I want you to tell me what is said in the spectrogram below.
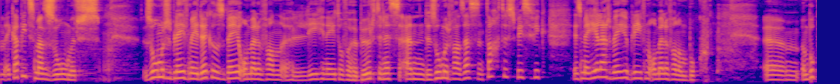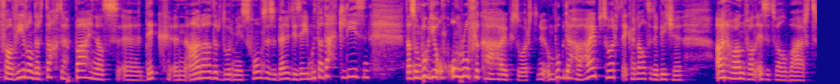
Ehm, ik heb iets met zomers. Zomers blijven mij dikwijls bij omwille van een gelegenheid of een gebeurtenis. En de zomer van 86 specifiek is mij heel erg bijgebleven omwille van een boek. Ehm, een boek van 480 pagina's eh, dik, een aanrader door mijn schoonzus Belle, die zei, je moet dat echt lezen. Dat is een boek die ook ongelooflijk gehyped wordt. Nu, een boek dat gehyped wordt, ik kan altijd een beetje argwan van, is het wel waard?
